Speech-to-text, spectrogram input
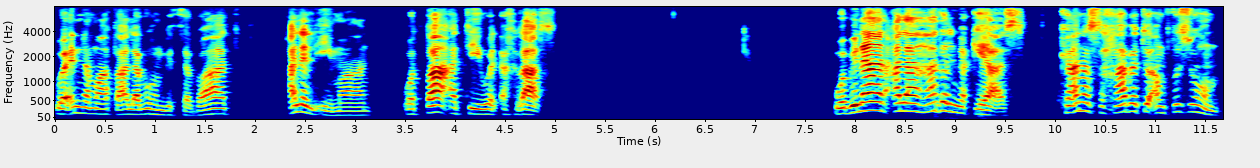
وإنما طالبهم بالثبات على الإيمان والطاعة والإخلاص. وبناء على هذا المقياس كان الصحابة أنفسهم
